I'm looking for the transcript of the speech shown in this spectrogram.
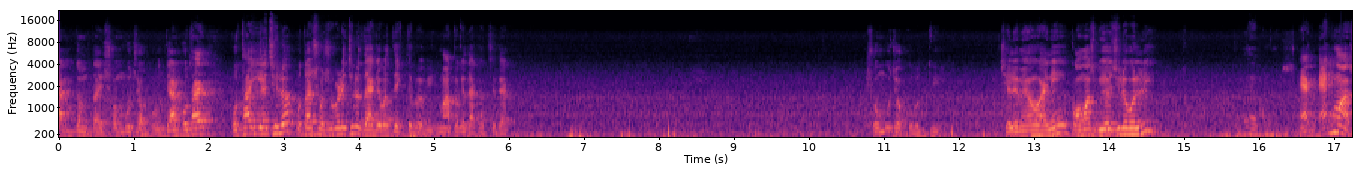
একদম তাই শম্ভু চক্রবর্তী। আর কোথায় কোথায় ইয়ে ছিল? কোথায় শ্বশুরবাড়ি ছিল? দেখ এবার দেখতে পাবি। মা তোকে দেখাচ্ছে দেখ। শম্ভু চক্রবর্তী। ছেলে মেয়েও হয়নি? ক মাস বিয়ে হয়েছিল বললি? এক মাস। এক মাস?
